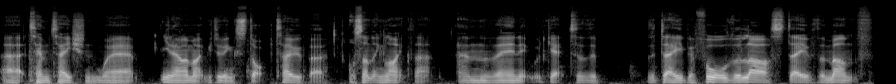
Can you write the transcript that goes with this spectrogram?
uh, temptation where, you know, I might be doing Stoptober or something like that. And then it would get to the, the day before the last day of the month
